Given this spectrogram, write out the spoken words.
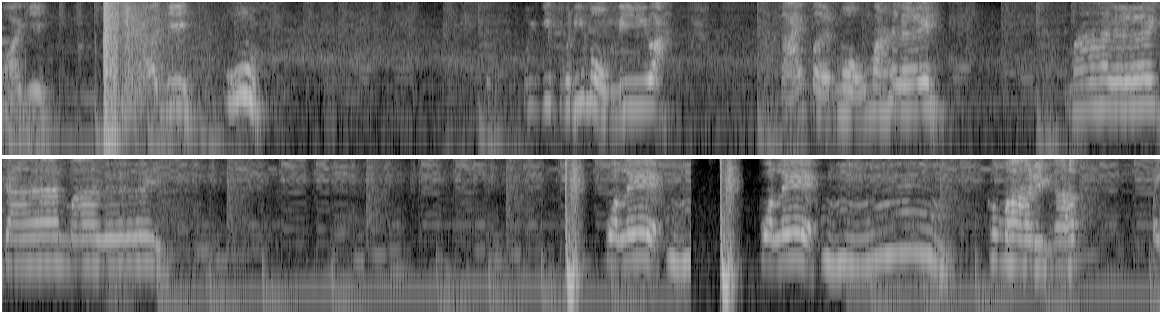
ขออีกทีขออีกทีอู้กีตัวนี้โหม่งดีว่ะ สายเปิดโหม่งมาเลย มาเลยจานมาเลย วอลเล่วอลเล่อื้อหือก็มาดิครับ ตี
